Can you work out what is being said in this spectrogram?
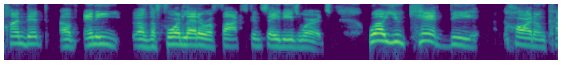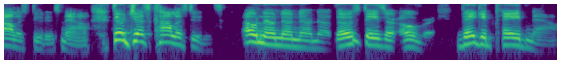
pundit of any of the four letter of Fox can say these words. Well, you can't be hard on college students now. They're just college students. Oh no, no, no, no. Those days are over. They get paid now.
